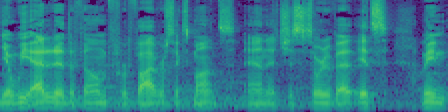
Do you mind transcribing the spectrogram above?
you know, we edited the film for five or six months, and it's just sort of it's. I mean,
